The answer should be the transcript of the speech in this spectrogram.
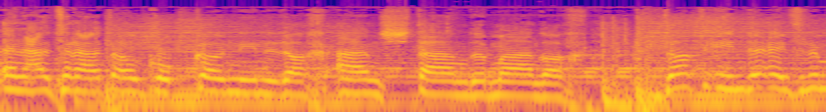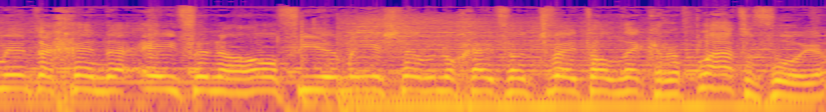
En uiteraard ook op Koninginnedag aanstaande maandag. Dat in de evenementagenda even een half vier. Maar eerst hebben we nog even een tweetal lekkere platen voor je.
